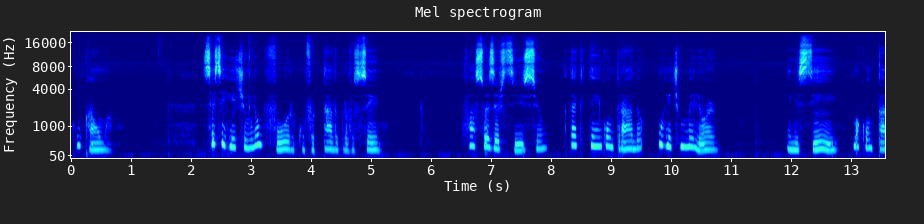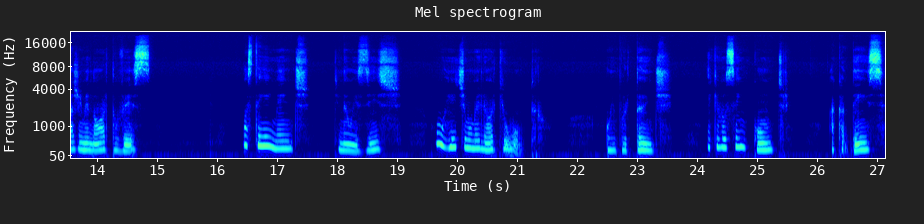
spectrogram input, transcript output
com calma. Se esse ritmo não for confortável para você, faça o exercício até que tenha encontrado um ritmo melhor. Inicie uma contagem menor, talvez. Mas tenha em mente que não existe um ritmo melhor que o outro. O importante é que você encontre a cadência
